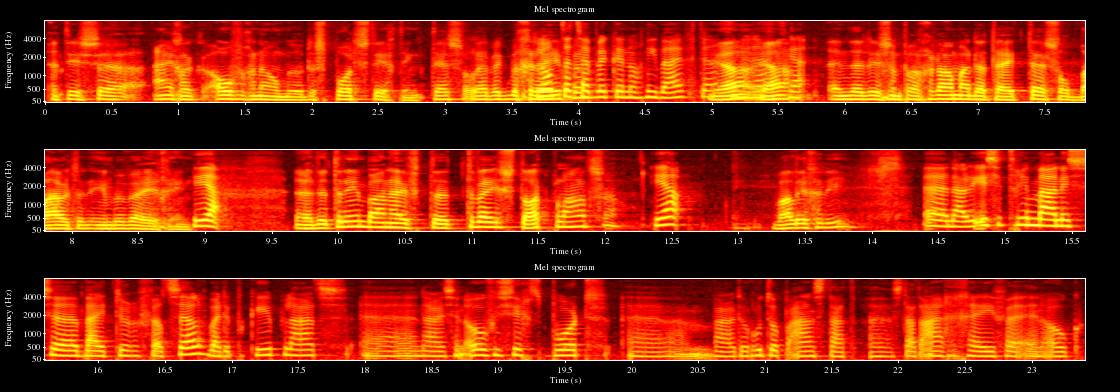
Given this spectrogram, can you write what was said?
het is uh, eigenlijk overgenomen door de Sportstichting Tessel, heb ik begrepen. Klopt, dat heb ik er nog niet bij verteld. Ja, ja. ja. en er is een programma dat heet Tessel Buiten in Beweging. Ja. Uh, de trimbaan heeft twee startplaatsen. Ja. Waar liggen die? nou, de eerste trimbaan is bij het Turfveld zelf, bij de parkeerplaats. daar is een overzichtsbord ehm, waar de route op aan staat, staat aangegeven en ook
